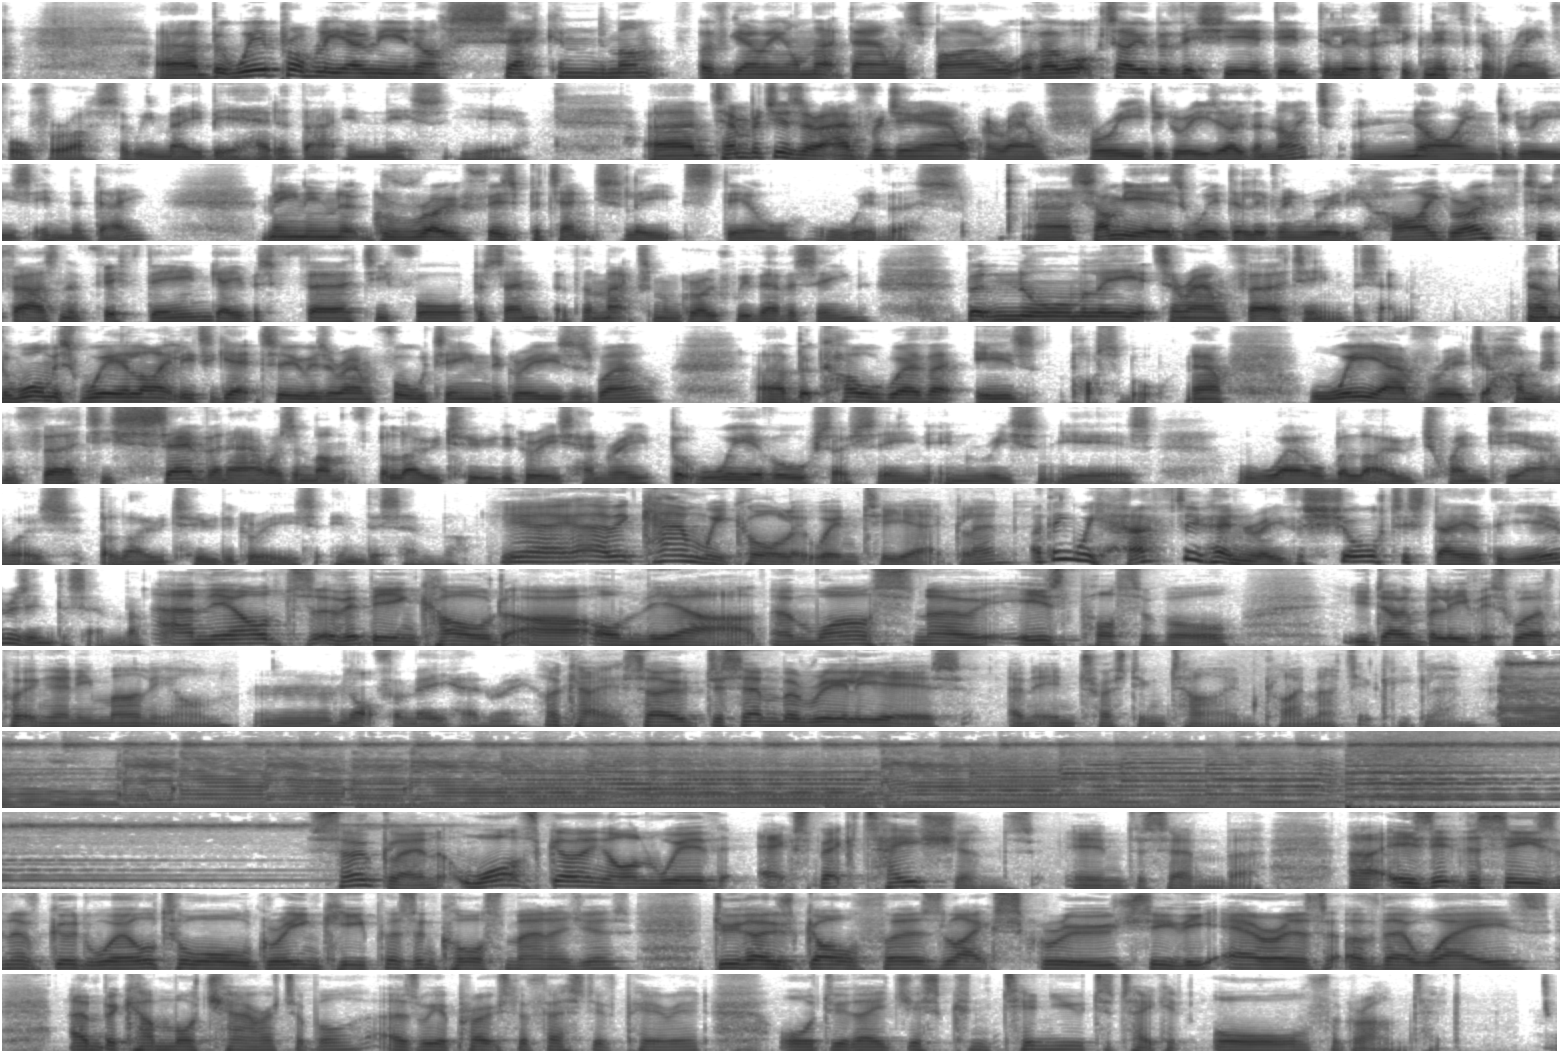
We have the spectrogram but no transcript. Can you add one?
Uh, but we're probably only in our second month of going on that downward spiral, although October this year did deliver significant rainfall for us, so we may be ahead of that in this year. Um, temperatures are averaging out around 3 degrees overnight and 9 degrees in the day, meaning that growth is potentially still with us. Uh, some years we're delivering really high growth. 2015 gave us 34% of the maximum growth we've ever seen, but normally it's around 13%. Now, the warmest we're likely to get to is around 14 degrees as well, uh, but cold weather is possible. Now, we average 137 hours a month below 2 degrees Henry, but we have also seen in recent years well below 20 hours below 2 degrees in December. Yeah, I mean, can we call it winter yet, Glenn? I think we have to, Henry. The shortest day of the year is in December. And the odds of it being cold are on the up. And while snow is possible, you don't believe it's worth putting any money on? Mm, not for me, Henry. Okay, so December really is an interesting time climatically, Glenn. So, Glenn, what's going on with expectations in December? Uh, is it the season of goodwill to all greenkeepers and course managers? Do those golfers like Scrooge see the errors of their ways and become more charitable as we approach the festive period? Or do they just continue to take it all for granted?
